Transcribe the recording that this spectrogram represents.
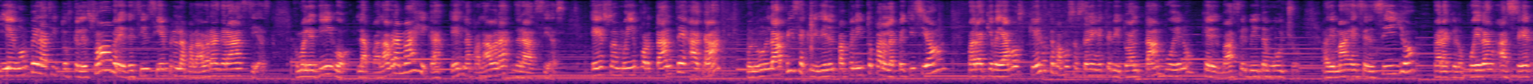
y en un pedacito que le sobre, decir siempre la palabra gracias. Como les digo, la palabra mágica es la palabra gracias. Eso es muy importante acá con un lápiz escribir el papelito para la petición para que veamos qué es lo que vamos a hacer en este ritual tan bueno que les va a servir de mucho. Además es sencillo para que lo puedan hacer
